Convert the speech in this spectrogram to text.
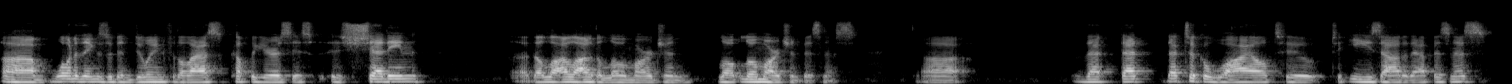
um, one of the things we've been doing for the last couple of years is is shedding uh, the, a lot of the low margin low, low margin business. Uh, that that that took a while to to ease out of that business,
